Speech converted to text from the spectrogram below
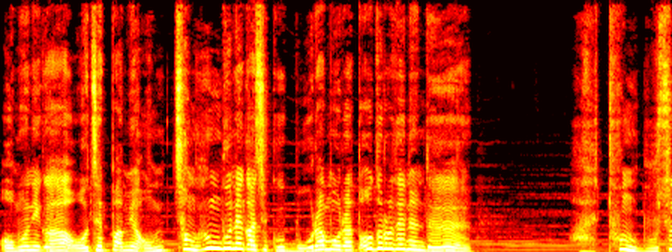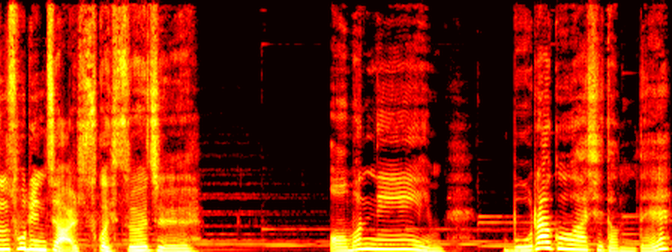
어머니가 어젯밤에 엄청 흥분해가지고 뭐라 뭐라 떠들어대는데 아, 통 무슨 소린지 알 수가 있어야지. 어머님 뭐라고 하시던데?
